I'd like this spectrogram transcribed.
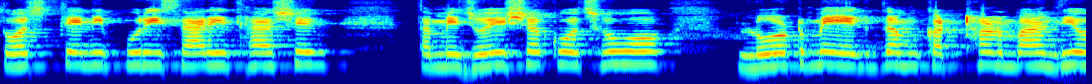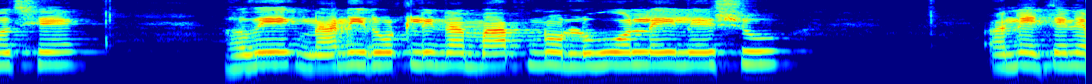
તો જ તેની પૂરી સારી થશે. તમે જોઈ શકો છો, લોટ મેં એકદમ કઠણ બાંધ્યો છે. હવે એક નાની રોટલીના માપનો લુવો લઈ લેશું અને તેને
